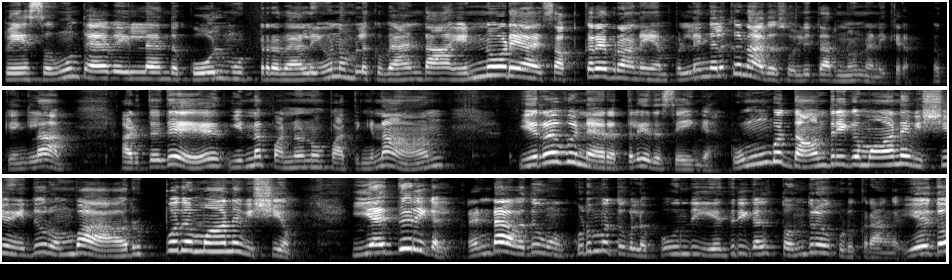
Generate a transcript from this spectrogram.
பேசவும் தேவையில்லை. இந்த கோல் மூட்டுற வேலையும் நம்மளுக்கு வேண்டாம். என்னுடைய சப்ஸ்கிரைபரான என் பிள்ளைங்களுக்கு நான் அதை சொல்லித்தரணும்னு நினைக்கிறேன். ஓகேங்களா? அடுத்தது என்ன பண்ணணும் பார்த்தீங்கன்னா இரவு நேரத்தில் இதை செய்யுங்க. ரொம்ப தாந்திரிகமான விஷயம் இது ரொம்ப அற்புதமான விஷயம். எதிரிகள் ரெண்டாவது உங்கள் குடும்பத்துக்குள்ளே பூந்து எதிரிகள் தொந்தரவு கொடுக்குறாங்க. ஏதோ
